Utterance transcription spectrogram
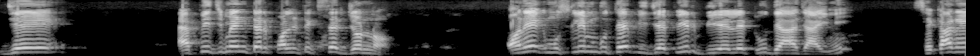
যে অ্যাপিজমেন্টের পলিটিক্সের জন্য অনেক মুসলিম বুথে বিজেপির বিএলএ টু দেওয়া যায়নি। সেখানে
